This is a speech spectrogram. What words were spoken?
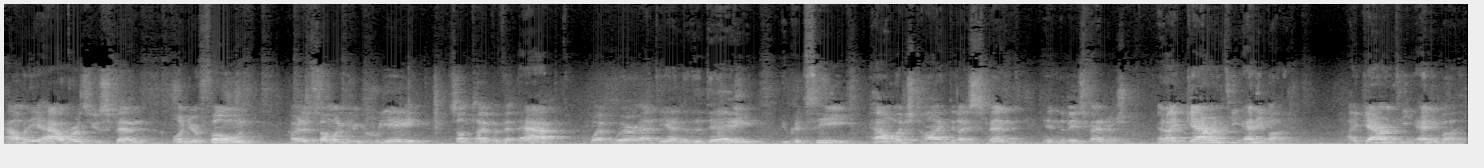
how many hours you spend on your phone. Right? If someone can create some type of app where, at the end of the day you could see how much time did I spend in the beis medrash. And I guarantee anybody, I guarantee anybody,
